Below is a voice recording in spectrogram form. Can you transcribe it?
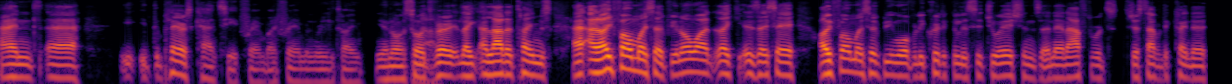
And uh, it, the players can't see it frame by frame in real time, you know. So it's very like a lot of times, and I found myself, you know what? Like as I say, I found myself being overly critical of situations, and then afterwards just having to kind of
